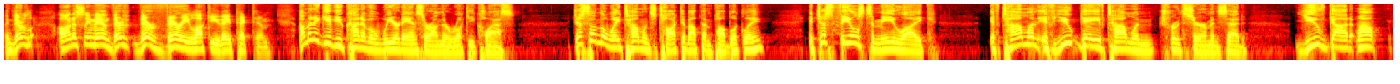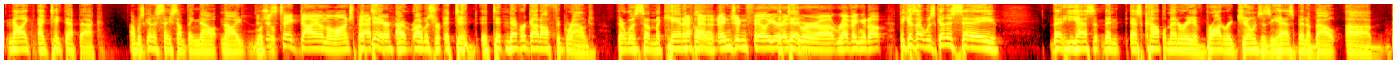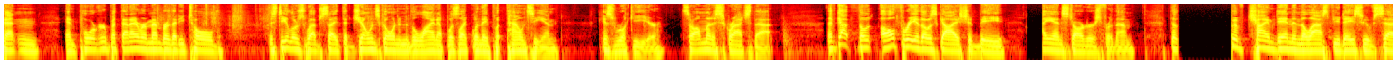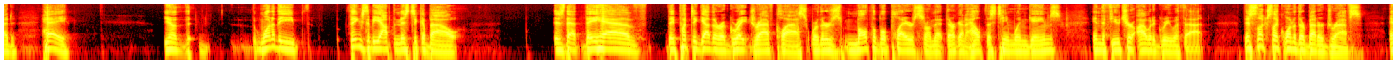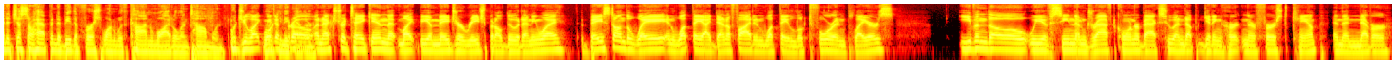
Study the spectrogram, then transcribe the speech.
And they're honestly, man, they're they're very lucky they picked him. I'm going to give you kind of a weird answer on their rookie class. Just on the way Tomlin's talked about them publicly, it just feels to me like if Tomlin, if you gave Tomlin truth serum and said, you've got, well, now I, I take that back. I was going to say something now. Now I was Just take die on the launch it pad did. here. I, I was. It did. It did. Never got off the ground. There was a mechanical Had an engine failure It as did. you were uh, revving it up. because I was going to say that he hasn't been as complimentary of Broderick Jones as he has been about uh, Benton and Porter. But then I remember that he told the Steelers website that Jones going into the lineup was like when they put Pouncey in his rookie year. So I'm going to scratch that. They've got all three of those guys should be high end starters for them. The who have chimed in in the last few days who have said, "Hey, you know, one of the things to be optimistic about is that they have they put together a great draft class where there's multiple players from it. They're going to help this team win games in the future. I would agree with that. This looks like one of their better drafts, and it just so happened to be the first one with Khan, Weidl, and Tomlin. Would you like me to throw together. an extra take in that might be a major reach, but I'll do it anyway? Based on the way and what they identified and what they looked for in players, even though we have seen them draft cornerbacks who end up getting hurt in their first camp and then never,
